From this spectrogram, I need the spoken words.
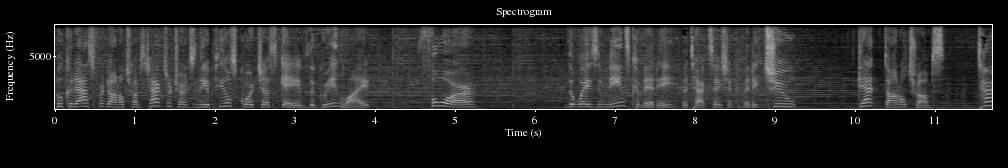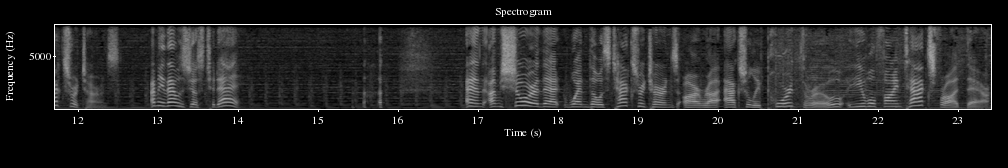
who could ask for Donald Trump's tax returns. And the appeals court just gave the green light for the Ways and Means Committee, the Taxation Committee, to get Donald Trump's tax returns. I mean, that was just today. And I'm sure that when those tax returns are uh, actually pored through, you will find tax fraud there.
